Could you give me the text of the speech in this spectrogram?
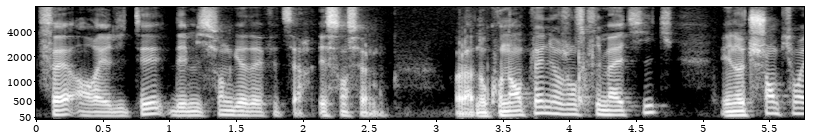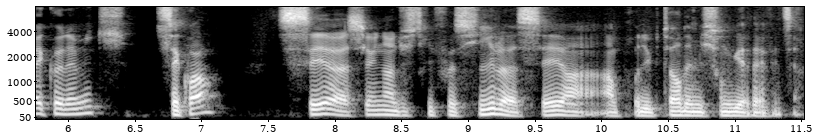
faits en réalité d'émissions de gaz à effet de serre, essentiellement. Voilà, donc on est en pleine urgence climatique et notre champion économique, c'est quoi? C'est une industrie fossile, c'est un, producteur d'émissions de gaz à effet de serre.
